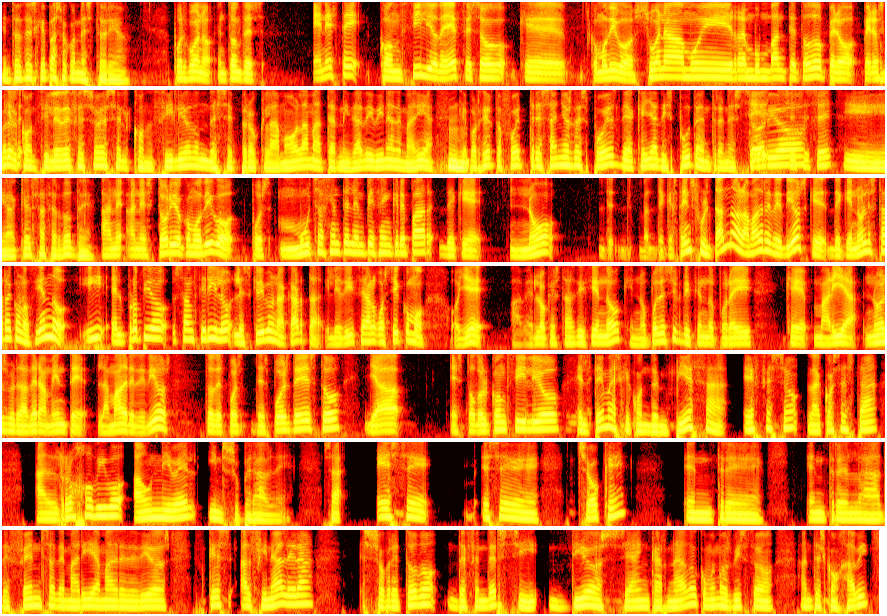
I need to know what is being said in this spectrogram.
Entonces, ¿qué pasó con Nestorio? Pues bueno, entonces, en este concilio de Éfeso, que, como digo, suena muy rembumbante todo, pero, pero es Hombre, que... el concilio de Éfeso es el concilio donde se proclamó la maternidad divina de María, que por cierto fue tres años después de aquella disputa entre Nestorio sí, sí, sí. y aquel sacerdote. A, Ne- a Nestorio, como digo, pues mucha gente le empieza a increpar de que no. De, de que está insultando a la madre de Dios, que, de que no le está reconociendo. Y el propio San Cirilo le escribe una carta y le dice algo así como: Oye, a ver lo que estás diciendo, que no puedes ir diciendo por ahí que María no es verdaderamente la madre de Dios. Entonces, pues después de esto, ya es todo el concilio. El tema es que cuando empieza Éfeso, la cosa está al rojo vivo a un nivel insuperable. O sea, ese, choque entre, entre la defensa de María, Madre de Dios, que es al final era sobre todo defender si Dios se ha encarnado, como hemos visto antes con Javi,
